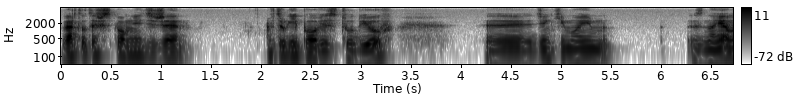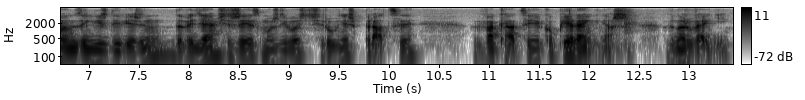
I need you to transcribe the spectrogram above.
Warto też wspomnieć, że w drugiej połowie studiów yy, dzięki moim znajomym z English Division dowiedziałem się, że jest możliwość również pracy w wakacje jako pielęgniarz w Norwegii.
